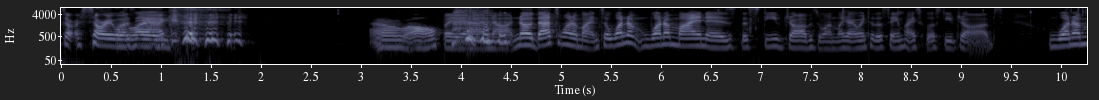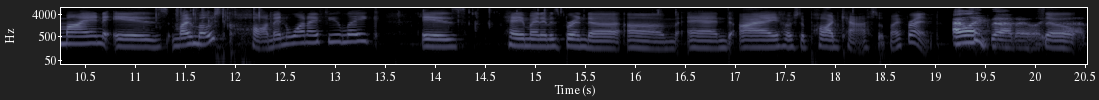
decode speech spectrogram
Sor- sorry, But, Wozniak. Oh well. But yeah, no, no, that's one of mine. So one of one of mine is the Steve Jobs one. Like I went to the same high school as Steve Jobs. One of mine is my most common one. I feel like is, "Hey, my name is Brenda, um, and I host a podcast with my friend." I like that. I like So, that.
